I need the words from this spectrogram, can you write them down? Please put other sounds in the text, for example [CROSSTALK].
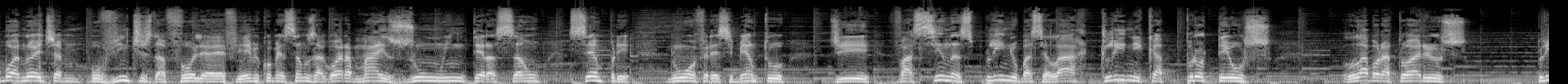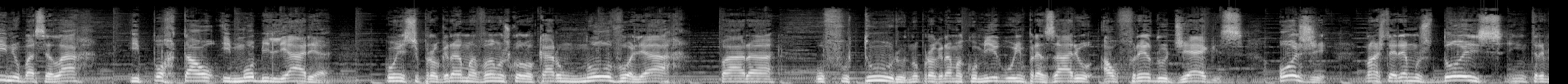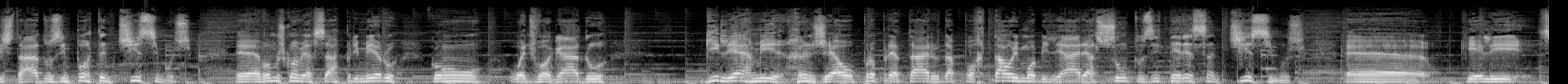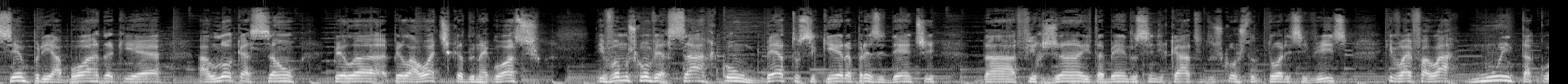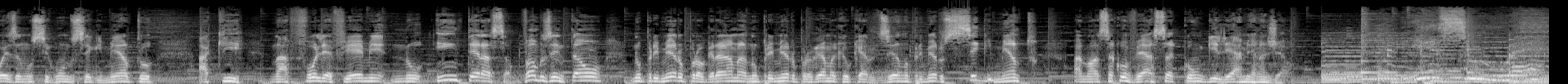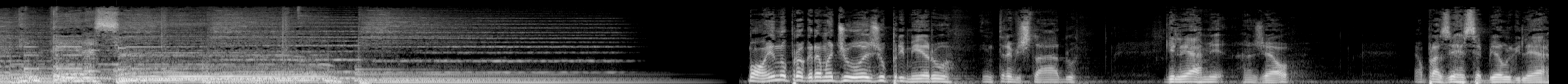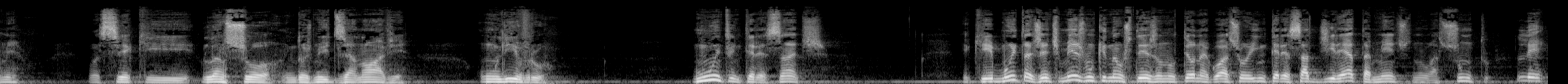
boa noite, ouvintes da Folha FM. Começamos agora mais um Interação, sempre num oferecimento de vacinas Plínio Bacelar, Clínica Proteus, Laboratórios Plínio Bacelar e Portal Imobiliária. Com este programa, vamos colocar um novo olhar para o futuro. No programa comigo, o empresário Alfredo Diegues. Hoje, nós teremos dois entrevistados importantíssimos. É, vamos conversar primeiro com o advogado Guilherme Rangel, proprietário da Portal Imobiliária, assuntos interessantíssimos é, que ele sempre aborda, que é a locação pela, pela ótica do negócio. E vamos conversar com Beto Siqueira, presidente da Firjan e também do Sindicato dos Construtores Civis, que vai falar muita coisa no segundo segmento aqui na Folha FM no Interação. Vamos então no primeiro programa, no primeiro programa que eu quero dizer, no primeiro segmento, a nossa conversa com Guilherme Rangel. Isso é interação. Bom, e no programa de hoje, o primeiro entrevistado, Guilherme Rangel. É um prazer recebê-lo, Guilherme. Você que lançou em 2019 um livro muito interessante e que muita gente, mesmo que não esteja no teu negócio ou interessado diretamente no assunto, lê.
